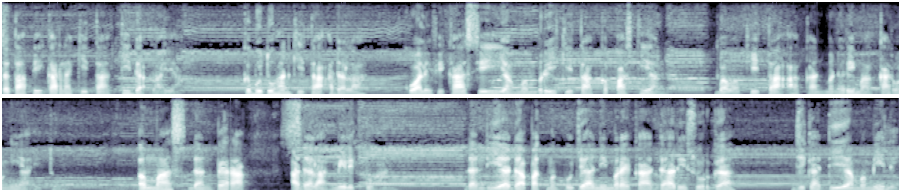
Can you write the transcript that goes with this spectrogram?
tetapi karena kita tidak layak. Kebutuhan kita adalah kualifikasi yang memberi kita kepastian bahwa kita akan menerima karunia itu emas dan perak adalah milik Tuhan, dan Dia dapat menghujani mereka dari surga jika Dia memilih.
